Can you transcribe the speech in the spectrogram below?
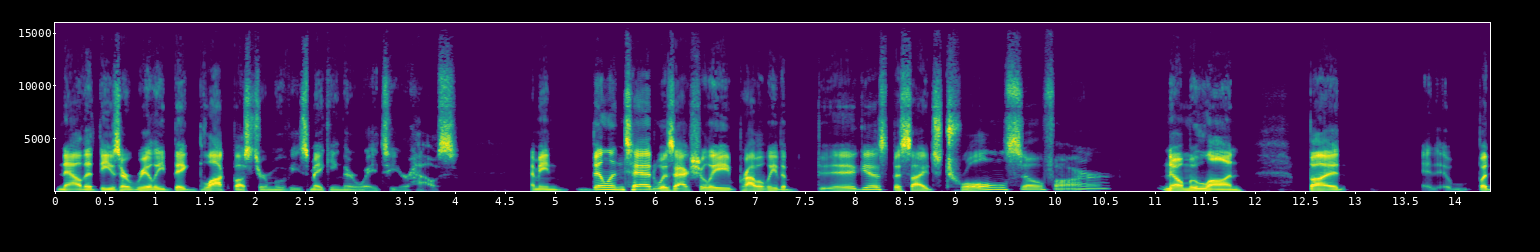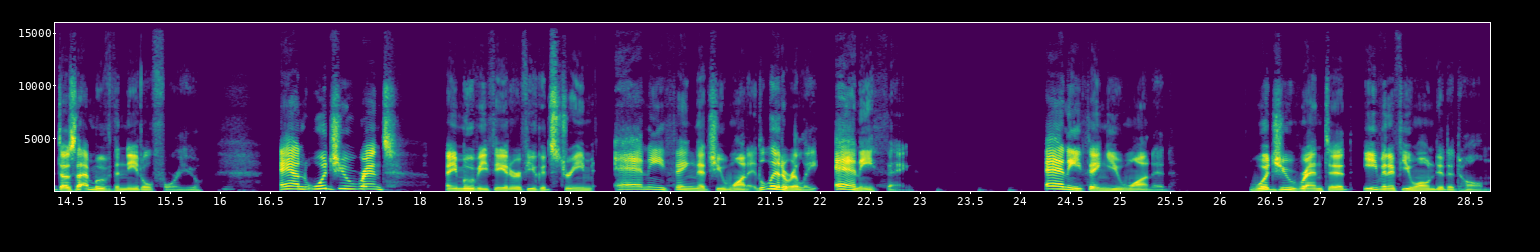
now that these are really big blockbuster movies making their way to your house. I mean, Bill and Ted was actually probably the biggest besides Trolls so far. No, Mulan. But eh, eh, but does that move the needle for you? Mm. And would you rent a movie theater if you could stream anything that you wanted? Literally anything. Anything you wanted. Would you rent it even if you owned it at home?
